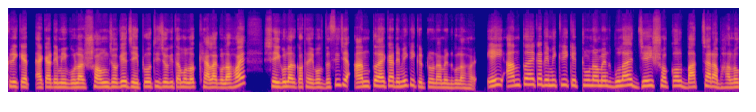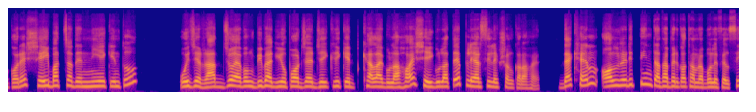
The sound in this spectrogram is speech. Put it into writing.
ক্রিকেট একাডেমি গুলার সংযোগে যে প্রতিযোগিতামূলক খেলাগুলা হয়, সেইগুলার কথাই বলতেছি যে আন্ত একাডেমি ক্রিকেট টুর্নামেন্টগুলা হয়। এই আন্ত একাডেমি ক্রিকেট টুর্নামেন্ট গুলায় যেই সকল বাচ্চারা ভালো করে, সেই বাচ্চাদের নিয়ে কিন্তু ওই যে রাজ্য এবং বিভাগীয় পর্যায়ের যেই ক্রিকেট খেলাগুলা হয়, সেইগুলাতে প্লেয়ার সিলেকশন করা হয়। দেখেন অলরেডি তিনটা ধাপের কথা আমরা বলে ফেলছি।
